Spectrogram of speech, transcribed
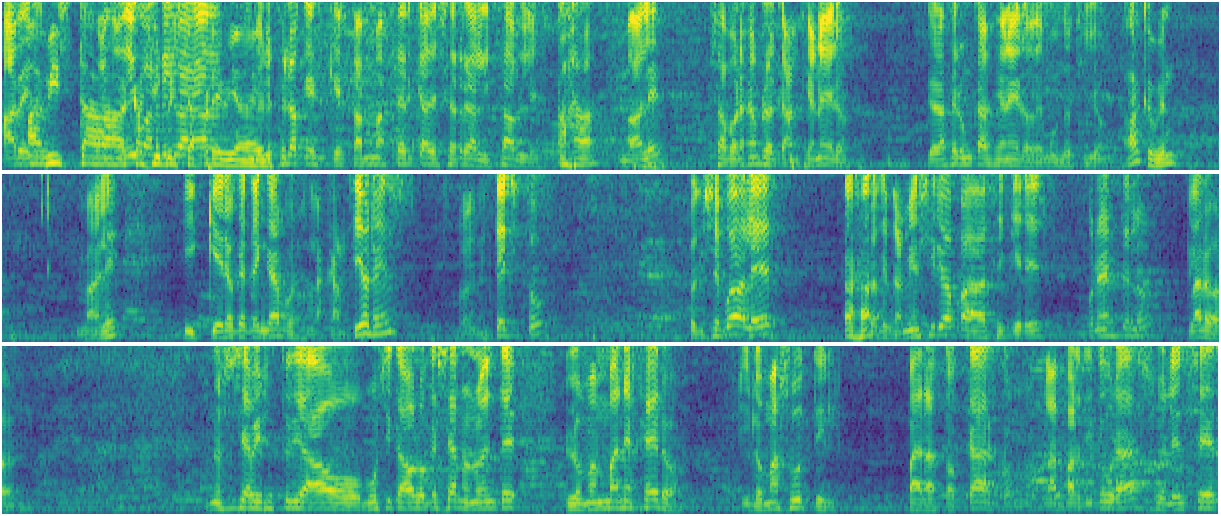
A, ver, a vista, cuando digo casi arriba, vista previa de Me ahí? refiero a que, que están más cerca de ser realizables. Ajá. ¿Vale? O sea, por ejemplo, el cancionero. Quiero hacer un cancionero de Mundo Chillón. Ah, qué bien. ¿Vale? Y quiero que tenga pues, las canciones, el texto, porque se pueda leer, Ajá. pero que también sirva para si quieres ponértelo. Claro, no sé si habéis estudiado música o lo que sea, normalmente lo más manejero y lo más útil para tocar con plan partitura suelen ser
